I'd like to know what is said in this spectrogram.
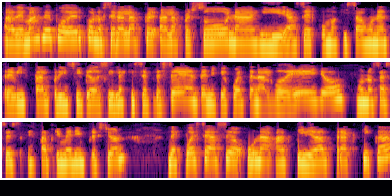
además de poder conocer a las, a las personas y hacer como quizás una entrevista al principio, decirles que se presenten y que cuenten algo de ellos, uno se hace esta primera impresión, Después se hace una actividad práctica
